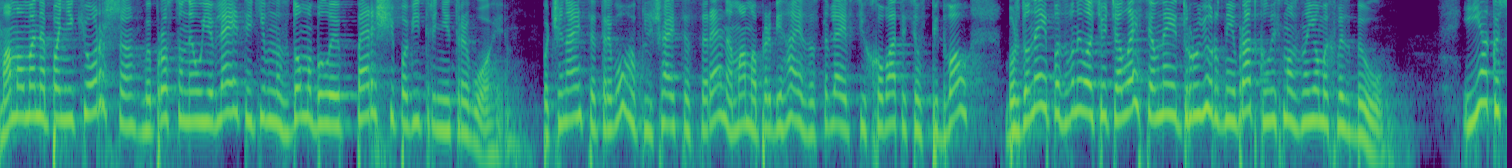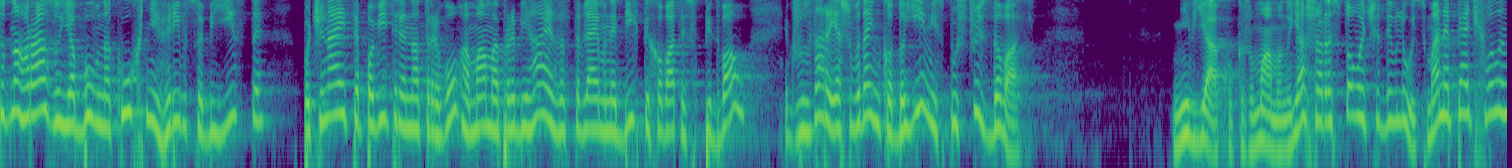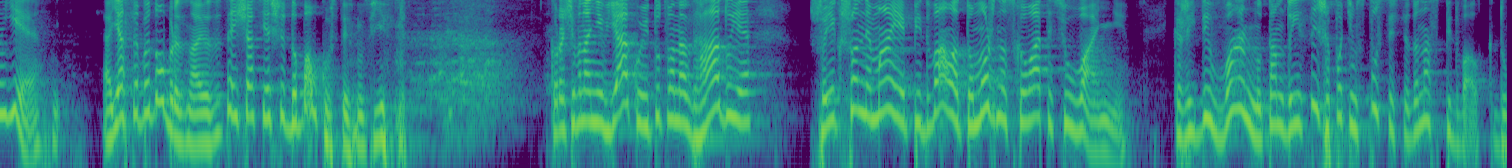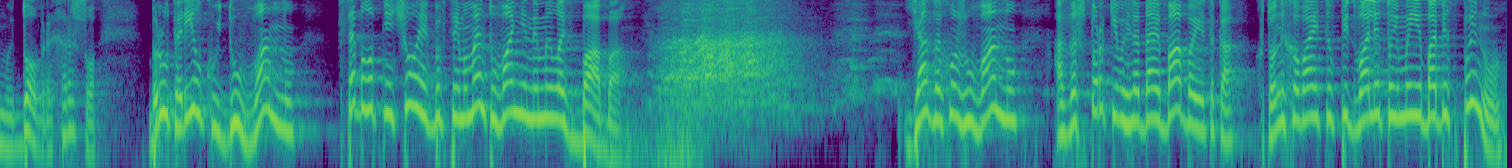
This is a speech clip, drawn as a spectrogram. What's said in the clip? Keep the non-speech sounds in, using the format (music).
Мама в мене панікерша. Ви просто не уявляєте, які в нас вдома були перші повітряні тривоги. Починається тривога, включається сирена, мама прибігає, заставляє всіх ховатися в підвал, бо ж до неї подзвонила тьотя Леся, в неї троюродний брат колись мав знайомих в СБУ. І якось одного разу я був на кухні, грів собі їсти. Починається повітряна тривога, мама прибігає, заставляє мене бігти, ховатись в підвал. Я кажу, зараз я швиденько доїм і спущусь до вас. Ні в яку. Кажу, мамо, ну я ж арестовичі дивлюсь, в мене 5 хвилин є. А я себе добре знаю, за цей час я ще добавку встигну з'їсти. Коротше, вона ні в яку, і тут вона згадує, що якщо немає підвала, то можна сховатись у ванні. Каже, йди в ванну, там доїсиш, а потім спустишся до нас в підвал. Думаю, добре, хорошо. Беру тарілку, йду в ванну. Все було б нічого, якби в цей момент у ванні не милась баба. Я заходжу в ванну, а за шторки виглядає баба і така: хто не ховається в підвалі, той миє бабі спину.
